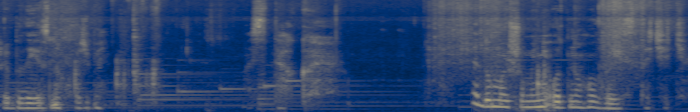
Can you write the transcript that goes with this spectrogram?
Приблизно хоч би. Я думаю, що мені одного вистачить.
